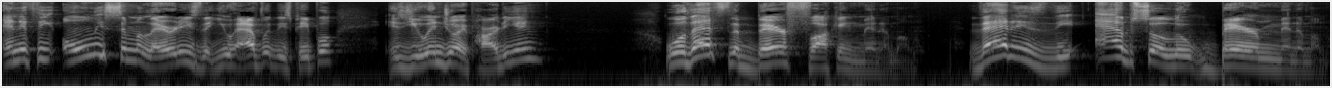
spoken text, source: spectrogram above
And if the only similarities that you have with these people is you enjoy partying, well, that's the bare fucking minimum. That is the absolute bare minimum.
